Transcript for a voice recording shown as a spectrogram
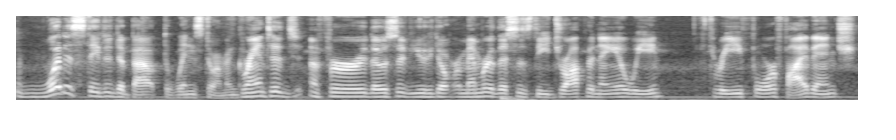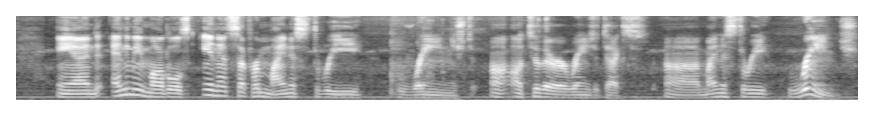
what is stated about the windstorm? And granted, uh, for those of you who don't remember, this is the drop in AoE, 3, 4, 5 inch, and enemy models in it suffer minus 3 ranged uh, onto their range attacks. Uh, minus 3 range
